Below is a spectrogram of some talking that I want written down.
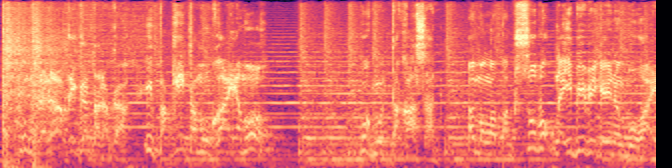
Kung lalaki ka talaga, ipakita mo kaya mo. Huwag mong takasan ang mga pagsubok na ibibigay ng buhay.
